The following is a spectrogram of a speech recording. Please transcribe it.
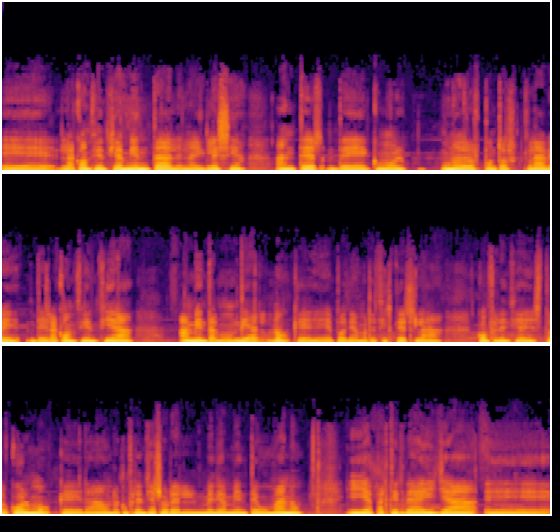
eh, la conciencia ambiental en la Iglesia antes de como uno de los puntos clave de la conciencia ambiental mundial, ¿no? que podríamos decir que es la conferencia de Estocolmo, que era una conferencia sobre el medio ambiente humano, y a partir de ahí ya eh,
